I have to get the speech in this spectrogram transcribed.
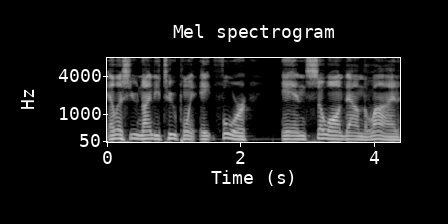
LSU 92.84, and so on down the line.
